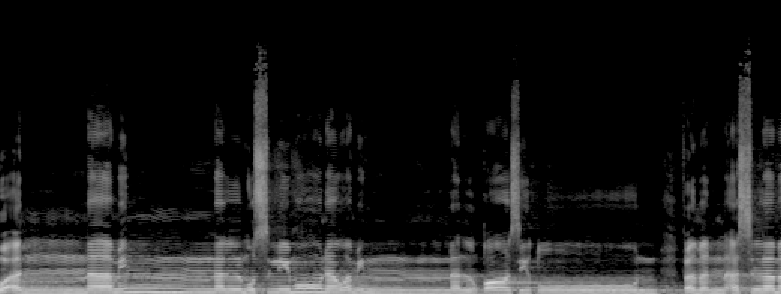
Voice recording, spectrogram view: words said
وَأَنَّا مِنَّا الْمُسْلِمُونَ وَمِنَّا الْقَاسِطُونَ فَمَنْ أَسْلَمَ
